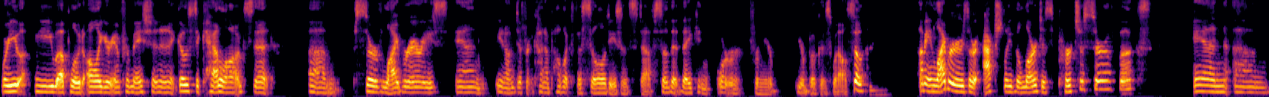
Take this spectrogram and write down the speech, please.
where you you upload all your information and it goes to catalogs that um, serve libraries and you know different kind of public facilities and stuff so that they can order from your your book as well. So, I mean, libraries are actually the largest purchaser of books. And, um,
